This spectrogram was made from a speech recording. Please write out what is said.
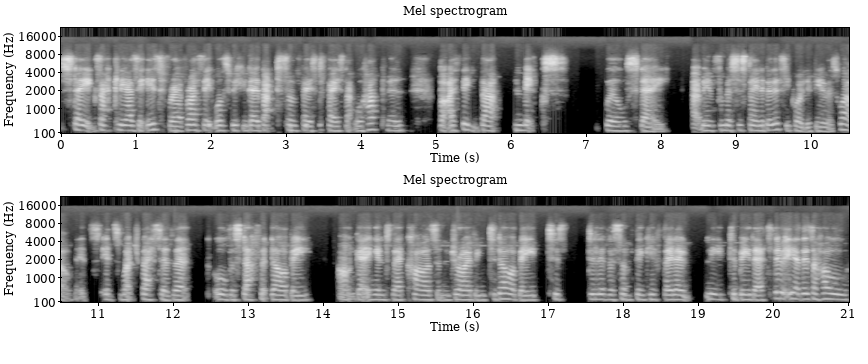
stay exactly as it is forever. I think once we can go back to some face to face, that will happen. But I think that mix will stay. I mean, from a sustainability point of view as well, it's it's much better that all the staff at Derby aren't getting into their cars and driving to Derby to deliver something if they don't need to be there to do it. Yeah, there's a whole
